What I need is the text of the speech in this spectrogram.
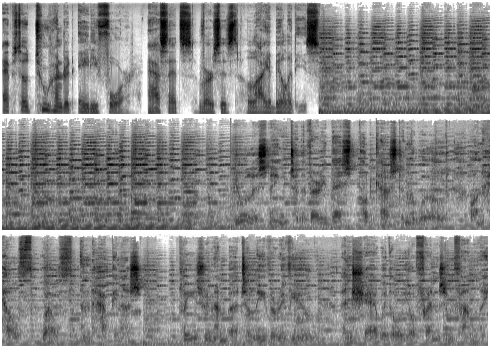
episode 284 Assets versus Liabilities. You're listening to the very best podcast in the world on health, wealth, and happiness. Please remember to leave a review and share with all your friends and family.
